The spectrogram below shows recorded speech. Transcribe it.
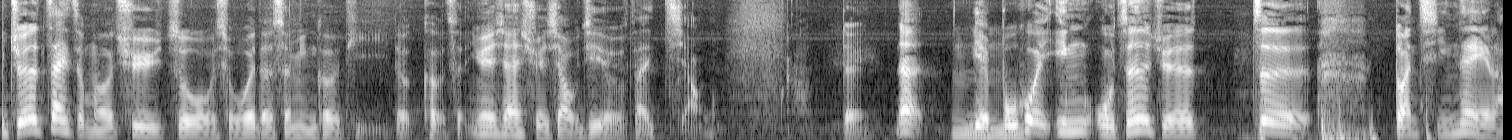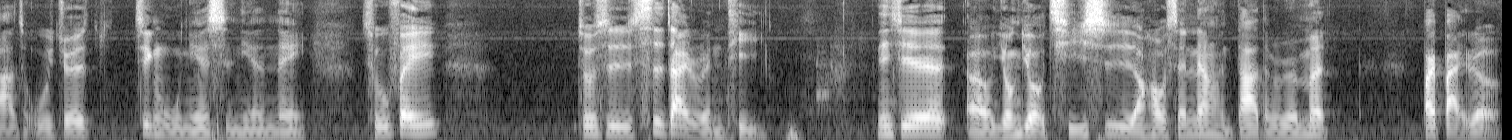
我觉得再怎么去做所谓的生命课题的课程，因为现在学校我记得有在教，对，那也不会因我真的觉得这 短期内啦，我觉得近五年十年内，除非就是世代轮替，那些呃拥有歧视然后声量很大的人们拜拜了，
